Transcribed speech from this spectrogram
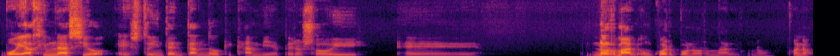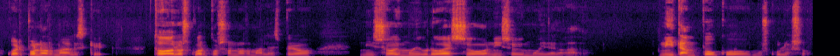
voy al gimnasio, estoy intentando que cambie, pero soy eh, normal, un cuerpo normal, ¿no? Bueno, cuerpo normal es que todos los cuerpos son normales, pero ni soy muy grueso, ni soy muy delgado, ni tampoco musculoso.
